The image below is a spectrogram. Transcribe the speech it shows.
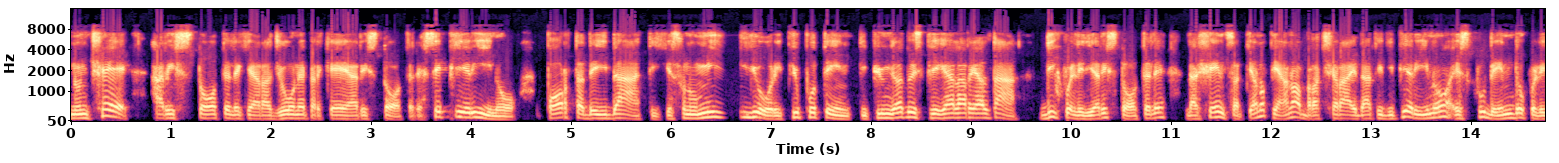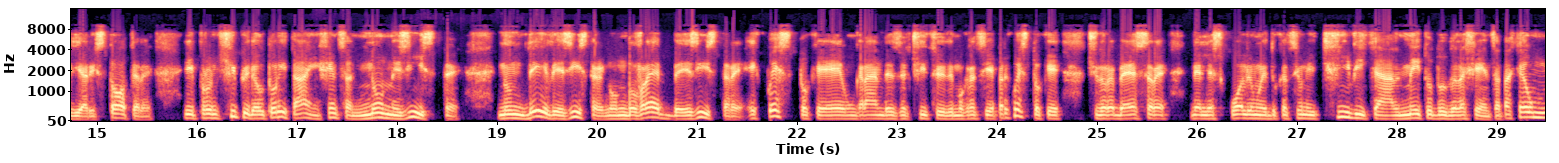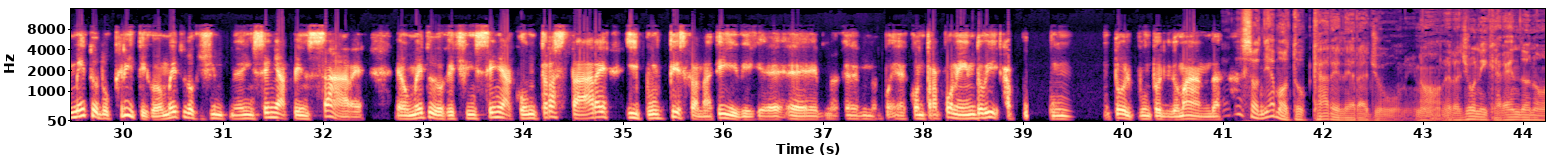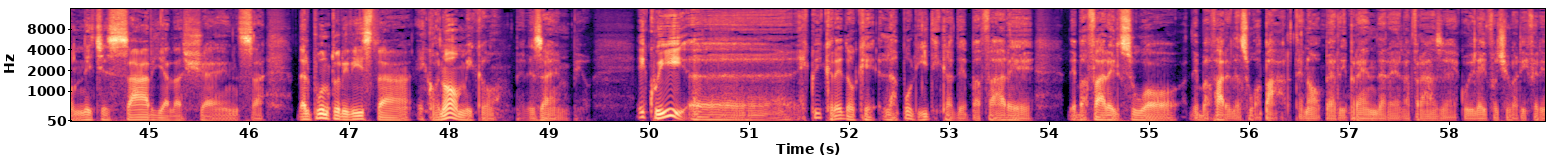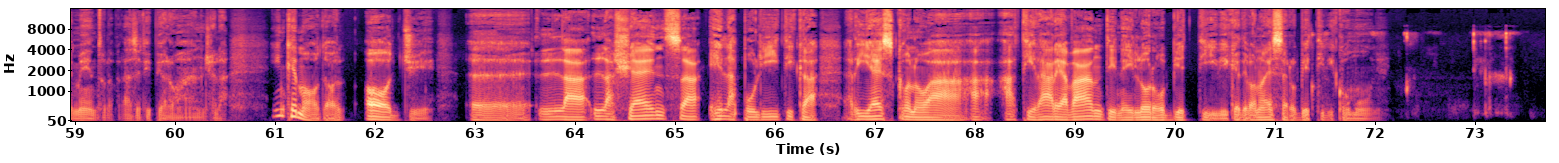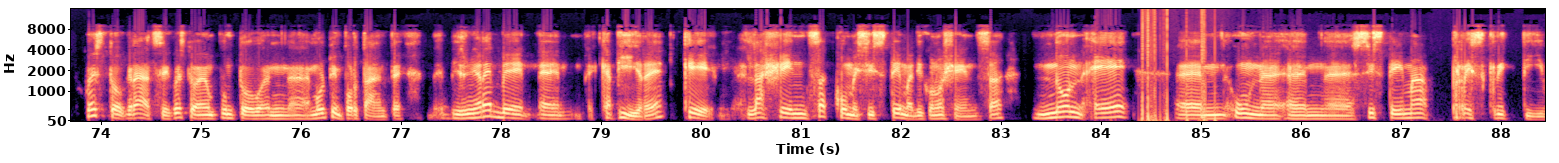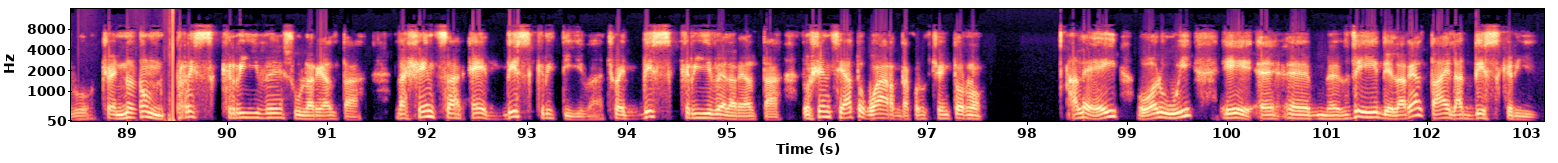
non c'è Aristotele che ha ragione perché è Aristotele. Se Pierino porta dei dati che sono migliori, più potenti, più in grado di spiegare la realtà di quelli di Aristotele, la scienza piano piano abbraccerà i dati di Pierino escludendo quelli di Aristotele. Il principio di autorità in scienza non esiste, non deve esistere, non dovrebbe esistere. È questo che è un grande esercizio di democrazia, è per questo che ci dovrebbe essere nelle scuole un'educazione civica al metodo della scienza, perché è un metodo critico, è un metodo che ci insegna a pensare, è un metodo che ci insegna a contrastare i punti esclamativi, eh, eh, contrapponendovi appunto il punto di domanda. Adesso andiamo a toccare le ragioni, no? le ragioni che rendono necessaria la scienza, dal punto di vista economico, per esempio. E qui, eh, e qui credo che la politica debba fare, debba fare, suo, debba fare la sua parte, no? per riprendere la frase a cui lei faceva riferimento, la frase di Piero Angela. In che modo oggi eh, la, la, scienza e la politica riescono a, a, a tirare avanti nei loro obiettivi, che devono essere obiettivi comuni. Questo, grazie, questo è un punto eh, molto importante. Bisognerebbe eh, capire che la scienza come sistema di conoscenza non è ehm, un ehm, sistema prescrittivo, cioè non prescrive sulla realtà. La scienza è descrittiva, cioè descrive la realtà. Lo scienziato guarda quello che c'è intorno a lei o a lui e eh, eh, vede la realtà e la descrive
